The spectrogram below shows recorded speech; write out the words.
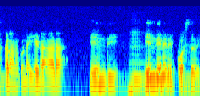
అక్కడ అనకుండా ఏడా ఆడ ఏంది? ఏంది అనేది ఎక్కువ వస్తది.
